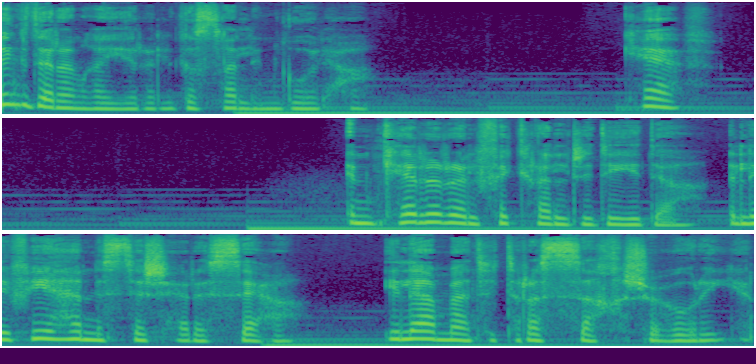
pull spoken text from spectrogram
نقدر نغير القصة اللي نقولها. كيف؟ نكرر الفكرة الجديدة اللي فيها نستشعر السعة إلى ما تترسخ شعوريا.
